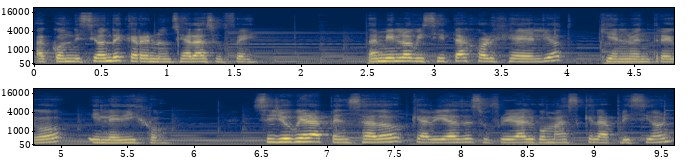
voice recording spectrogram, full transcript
a condición de que renunciara a su fe. También lo visita Jorge Elliot, quien lo entregó y le dijo, Si yo hubiera pensado que habías de sufrir algo más que la prisión,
